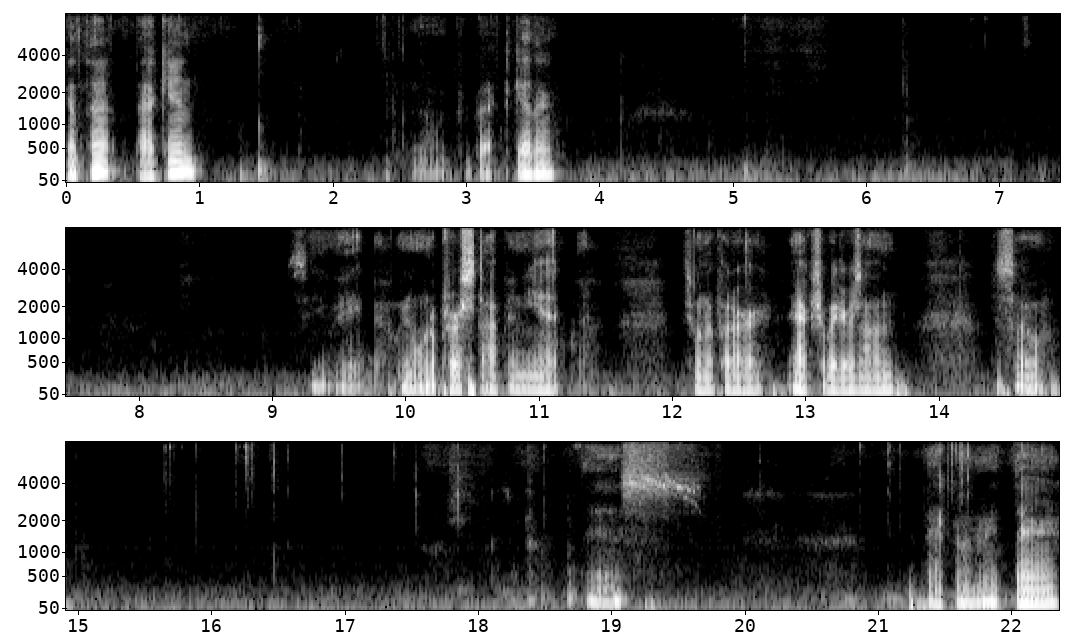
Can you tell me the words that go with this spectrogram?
Got that? Back in. Put back together. See, wait, we don't want to put our stop in yet. Just want to put our actuators on. So this back on right there.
